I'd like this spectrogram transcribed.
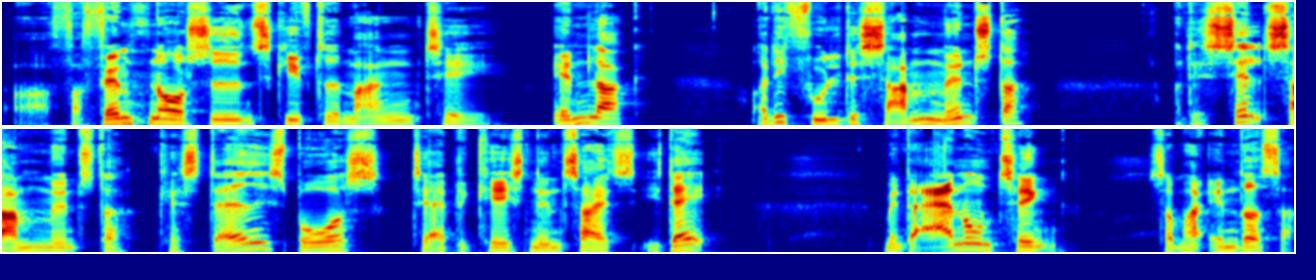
og for 15 år siden skiftede mange til nlog, og de fulgte samme mønster, og det selv samme mønster kan stadig spores til Application Insights i dag, men der er nogle ting, som har ændret sig.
